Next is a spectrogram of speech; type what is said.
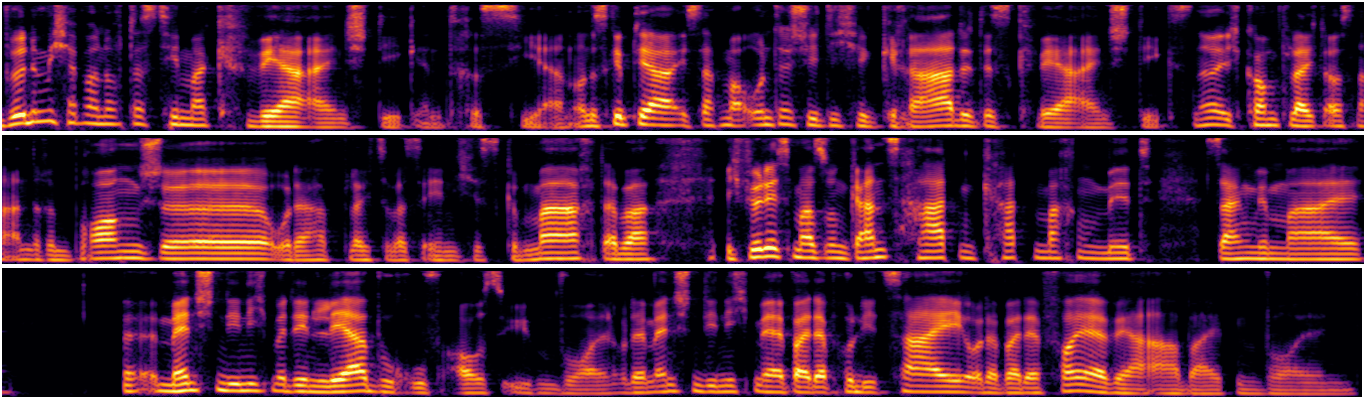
würde mich aber noch das Thema Quereinstieg interessieren. Und es gibt ja, ich sag mal, unterschiedliche Grade des Quereinstiegs. Ne? Ich komme vielleicht aus einer anderen Branche oder habe vielleicht sowas ähnliches gemacht, aber ich würde jetzt mal so einen ganz harten Cut machen mit, sagen wir mal, äh, Menschen, die nicht mehr den Lehrberuf ausüben wollen oder Menschen, die nicht mehr bei der Polizei oder bei der Feuerwehr arbeiten wollen.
